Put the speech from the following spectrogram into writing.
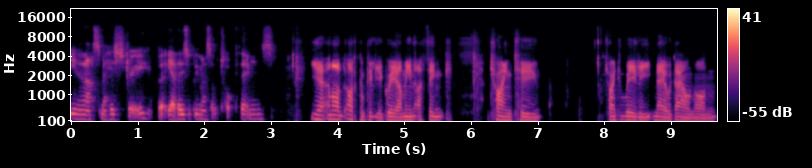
in an asthma history. But yeah, those would be my sort of top things. Yeah, and I'd, I'd completely agree. I mean, I think trying to trying to really nail down on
